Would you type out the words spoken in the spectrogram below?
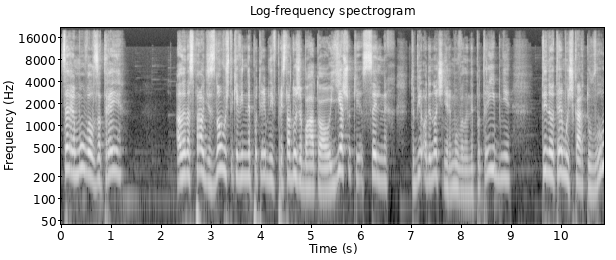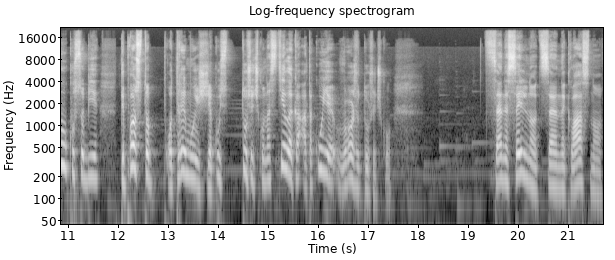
це ремувал за 3. Але насправді, знову ж таки, він не потрібний. В Пріста дуже багато АОЄшок сильних. Тобі одиночні ремували не потрібні. Ти не отримуєш карту в руку собі. Ти просто отримуєш якусь тушечку на стілика, атакує ворожу тушечку. Це не сильно, це не класно.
